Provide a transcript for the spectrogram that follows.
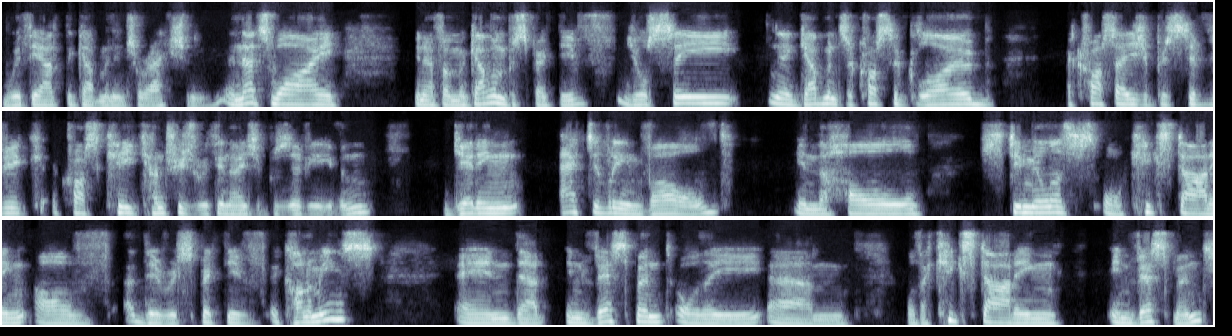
without the government interaction. And that's why, you know, from a government perspective, you'll see you know, governments across the globe, across Asia Pacific, across key countries within Asia Pacific, even getting actively involved in the whole stimulus or kickstarting of their respective economies. And that investment or the um, or the kickstarting investment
